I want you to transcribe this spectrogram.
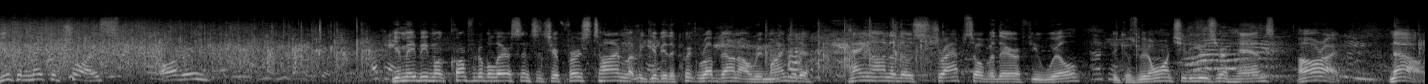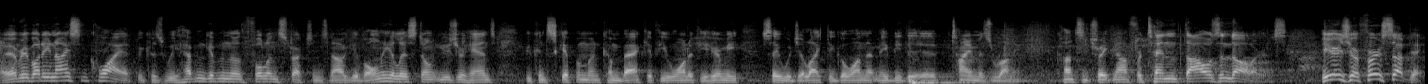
You can make a choice, Audrey. Okay. You may be more comfortable there since it's your first time. Let me give you the quick rub down. I'll remind you to hang on to those straps over there, if you will, Okay. because we don't want you to use your hands. All right. Now, everybody nice and quiet because we haven't given the full instructions. Now, give only a list. Don't use your hands. You can skip them and come back if you want. If you hear me say, would you like to go on, that maybe the time is running. Concentrate now for $10,000. Here's your first subject.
